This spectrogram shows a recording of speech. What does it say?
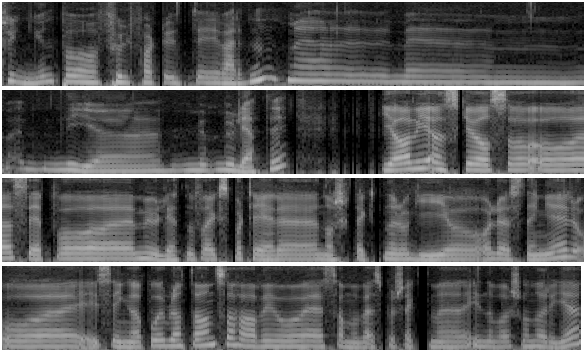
klyngen på full fart ut i verden med, med mm, nye muligheter? Ja, vi ønsker jo også å se på muligheten for å eksportere norsk teknologi og, og løsninger. Og I Singapore annet, så har vi jo et samarbeidsprosjekt med Innovasjon Norge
